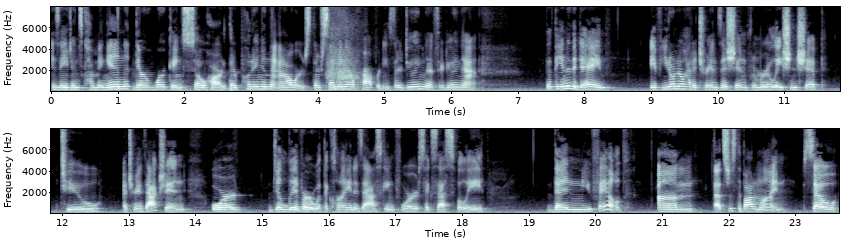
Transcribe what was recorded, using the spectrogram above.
is agents coming in, they're working so hard, they're putting in the hours, they're sending out properties, they're doing this, they're doing that. But at the end of the day, if you don't know how to transition from a relationship to a transaction or deliver what the client is asking for successfully, then you failed. Um, that's just the bottom line. So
